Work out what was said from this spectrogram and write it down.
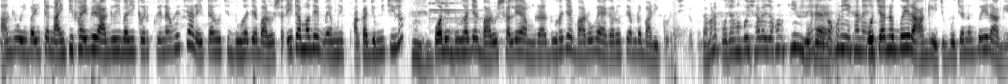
আগে ওই বাড়িটা নাইনটি ফাইভের আগে ওই বাড়ি কেনা হয়েছে আর এটা হচ্ছে দু হাজার বারো সাল এটা আমাদের এমনি ফাঁকা জমি ছিল। পরে দু হাজার বারো সালে আমরা দু হাজার বারো বা এগারোতে আমরা বাড়ি করেছি তখন। মানে পঁচানব্বই সালে যখন কিনলেন হ্যাঁ। তখনই এখানে পঁচানব্বই এর আগে পঁচানব্বই এর আগে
